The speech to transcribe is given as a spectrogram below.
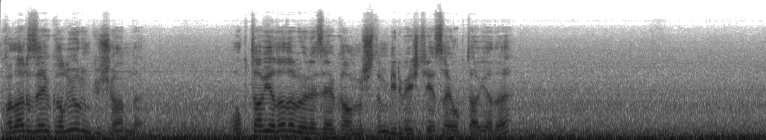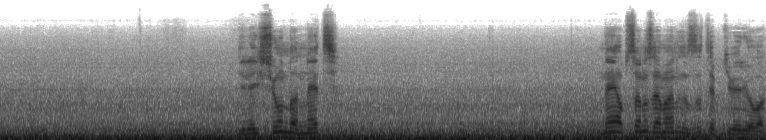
O kadar zevk alıyorum ki şu anda. Octavia'da da böyle zevk almıştım. 1.5 TSI Octavia'da. Direksiyon da net. Ne yapsanız hemen hızlı tepki veriyor bak.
